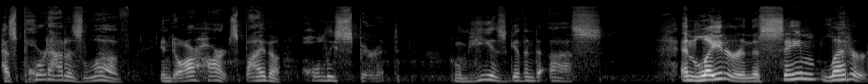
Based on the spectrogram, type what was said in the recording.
has poured out his love into our hearts by the Holy Spirit, whom he has given to us. And later in this same letter,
